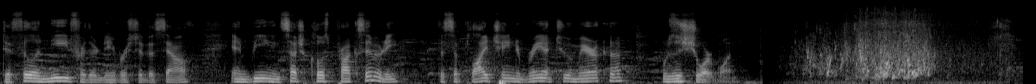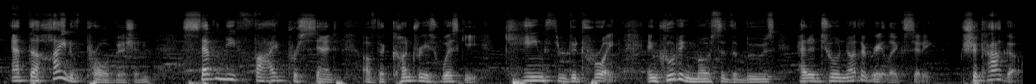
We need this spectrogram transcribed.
to fill a need for their neighbors to the south, and being in such close proximity, the supply chain to bring it to America was a short one. At the height of Prohibition, 75% of the country's whiskey came through Detroit, including most of the booze headed to another Great Lakes city, Chicago.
